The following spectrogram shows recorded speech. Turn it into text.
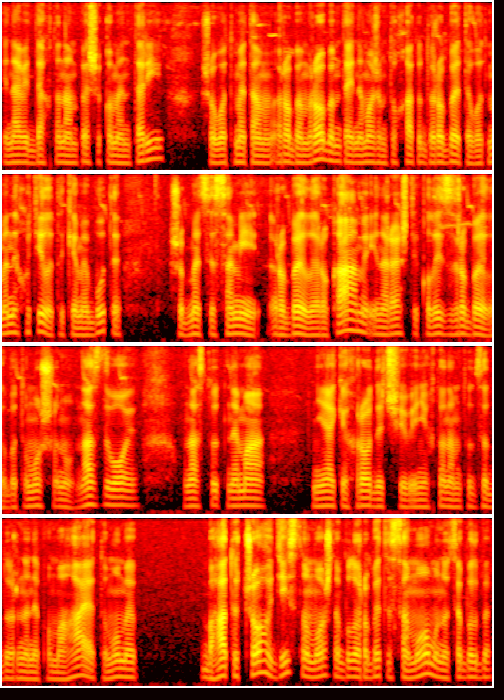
І навіть дехто нам пише коментарі, що от ми там робимо, робимо та й не можемо ту хату доробити. От ми не хотіли такими бути, щоб ми це самі робили роками і нарешті колись зробили. Бо тому що ну, нас двоє, у нас тут нема ніяких родичів і ніхто нам тут задурно не допомагає, тому ми багато чого дійсно можна було робити самому, але це було б,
